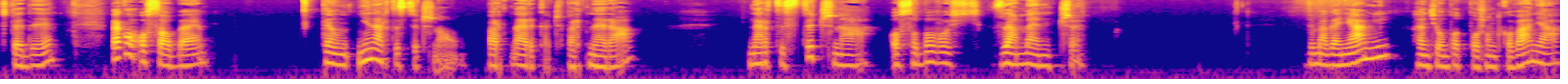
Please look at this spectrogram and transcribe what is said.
Wtedy taką osobę, tę nienarcystyczną partnerkę czy partnera, narcystyczna osobowość zamęczy wymaganiami, chęcią podporządkowania,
